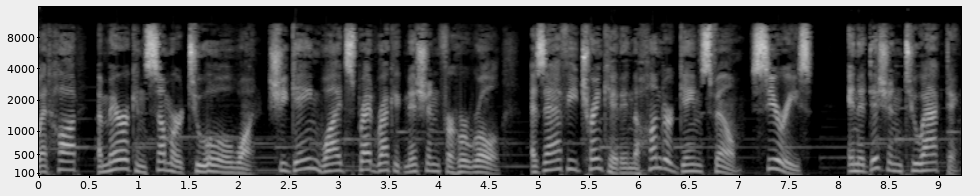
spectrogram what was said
Wet Hot American Summer 2001. She gained widespread recognition for her role as Effie Trinket in the Hunger Games film series, in addition to acting.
